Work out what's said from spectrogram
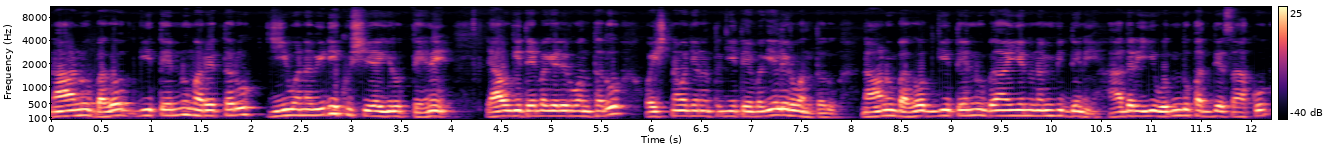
ನಾನು ಭಗವದ್ಗೀತೆಯನ್ನು ಮರೆತರೂ ಜೀವನವಿಡೀ ಖುಷಿಯಾಗಿರುತ್ತೇನೆ. ಯಾವ ಗೀತೆ ಬಗೆಯಲ್ಲಿರುವಂಥದ್ದು? ವೈಷ್ಣವ ಜನತ ಗೀತೆಯ ಬಗೆಯಲ್ಲಿರುವಂಥದ್ದು. ನಾನು ಭಗವದ್ಗೀತೆಯನ್ನು ಬಾಯಿಯನ್ನು ನಂಬಿದ್ದೇನೆ. ಆದರೆ ಈ ಒಂದು ಪದ್ಯ ಸಾಕು.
